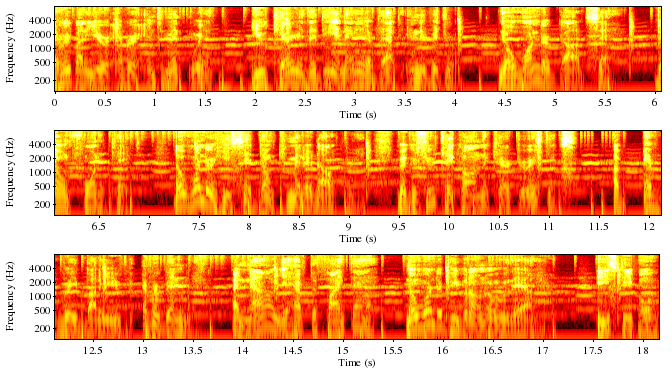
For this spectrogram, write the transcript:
everybody you're ever intimate with, you carry the DNA of that individual. No wonder God said, don't fornicate. No wonder he said, don't commit adultery. Because you take on the characteristics of everybody you've ever been with. And now you have to fight that. No wonder people don't know who they are. These people,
